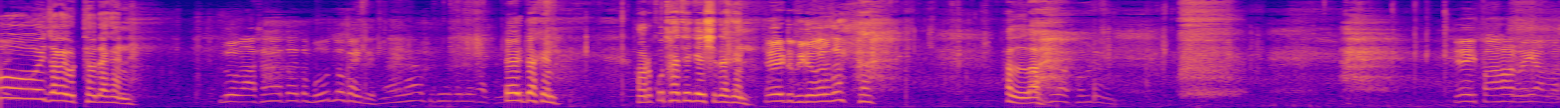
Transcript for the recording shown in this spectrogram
ওই জায়গায় উঠতে হবে দেখেন। এই দেখেন আমরা কোথায় থেকে এসে দেখেন। এই একটু ভিডিও করো তো। আল্লাহ। এই পাহাড় ভাই আল্লাহ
